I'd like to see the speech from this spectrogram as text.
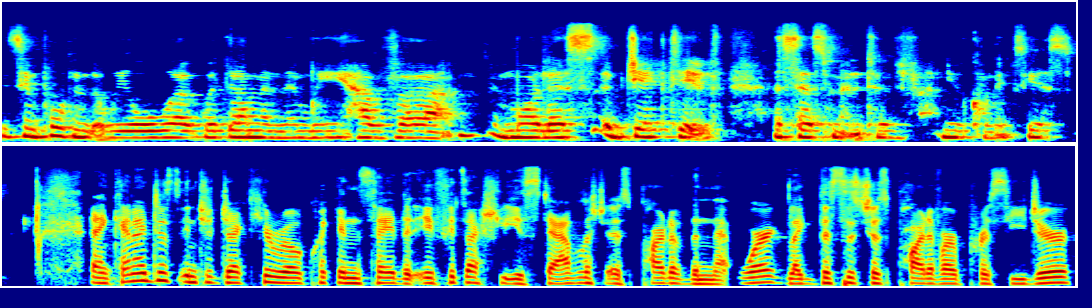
It's important that we all work with them, and then we have uh, more or less objective assessment of new colleagues. Yes. And can I just interject here real quick and say that if it's actually established as part of the network, like this is just part of our procedure,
